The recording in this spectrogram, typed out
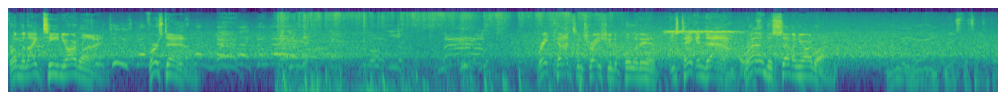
From the 19-yard line. 22, he's coming. First down. Great concentration to pull it in. He's taken down around the seven-yard line. Number one makes the tackle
